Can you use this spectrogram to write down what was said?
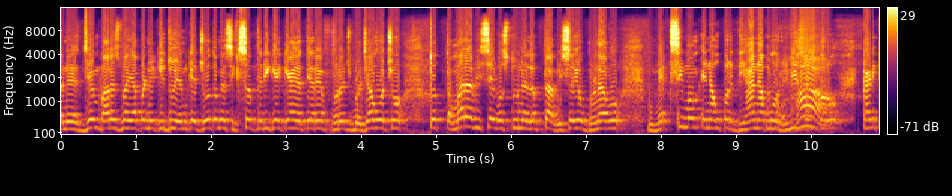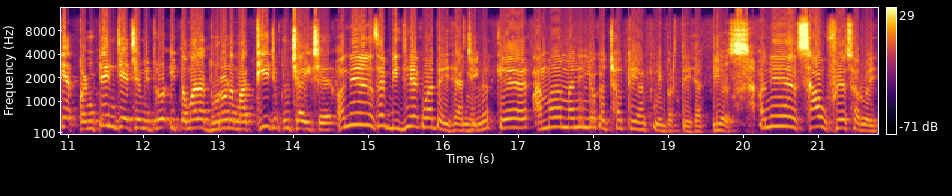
અને જેમ પારસભાઈ આપણને કીધું એમ કે જો તમે શિક્ષક તરીકે ક્યાંય અત્યારે ફરજ બજાવો છો તો તમારા વિષય વસ્તુને લગતા વિષયો ભણાવો. મેક્સિમમ એના ઉપર ધ્યાન આપો રિવિઝન કરો. કારણ કે કન્ટેન્ટ જે છે મિત્રો એ તમારા ધોરણમાંથી જ પૂછાય છે. અને સાહેબ બીજી એક વાત એ છે આની અંદર કે આમાં માની લો કે છ થી આઠની ભરતી છે. યસ અને સાવ ફ્રેશર હોય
